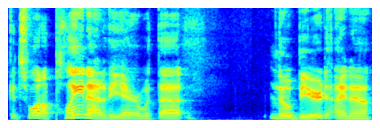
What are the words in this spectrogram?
Could swat a plane out of the air with that. No beard, I know.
